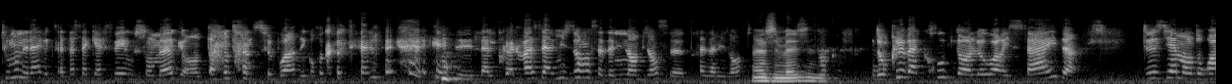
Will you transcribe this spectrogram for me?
tout le monde est là avec sa tasse à café ou son mug en, train de se boire des gros cocktails et de, l'alcool. c'est amusant, ça donne une ambiance euh, très amusante. J'imagine. Donc, le backroom dans Lower East Side. Deuxième endroit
